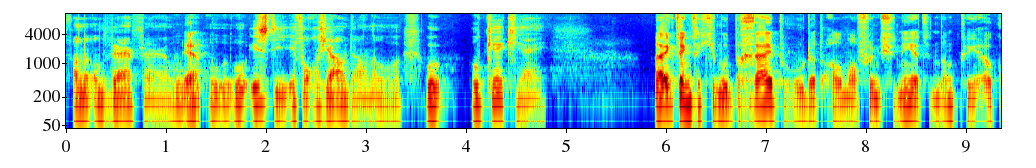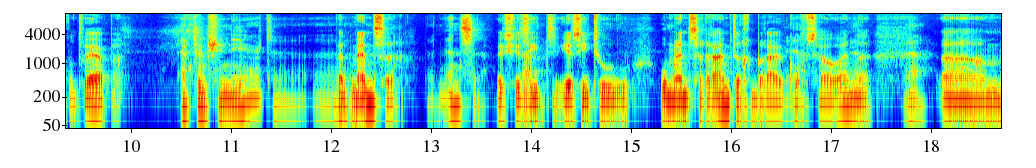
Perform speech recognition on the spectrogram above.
van een ontwerper. Hoe, Ja. hoe, hoe is die volgens jou dan? Hoe, hoe, hoe keek jij? Nou, ik denk dat je moet begrijpen hoe dat allemaal functioneert. En dan kun je ook ontwerpen. En functioneert eh, eh, Met mensen. Met mensen. Dus je ziet, je ziet hoe, hoe mensen ruimte gebruiken of zo. En, eh, Ja. Ehm,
